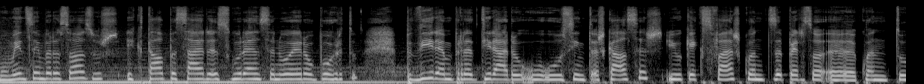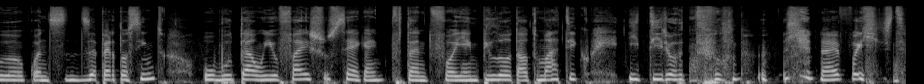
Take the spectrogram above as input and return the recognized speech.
momentos embaraçosos e que tal passar a segurança no aeroporto, pedirem para tirar o, o cinto das calças e o que é que se faz quando, desaperta, eh, quando, quando se desaperta o cinto? O botão e o fecho seguem. Portanto, foi em piloto automático e tirou tudo. Não é? Foi isto.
